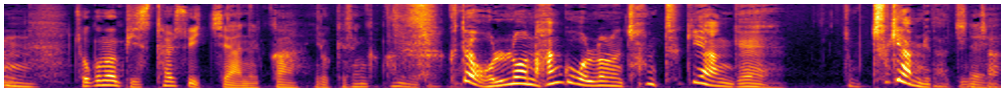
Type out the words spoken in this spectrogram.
음. 조금은 비슷할 수 있지 않을까 이렇게 생각합니다. 근데 언론 한국 언론은 참 특이한 게 좀 특이합니다, 진짜. 네.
